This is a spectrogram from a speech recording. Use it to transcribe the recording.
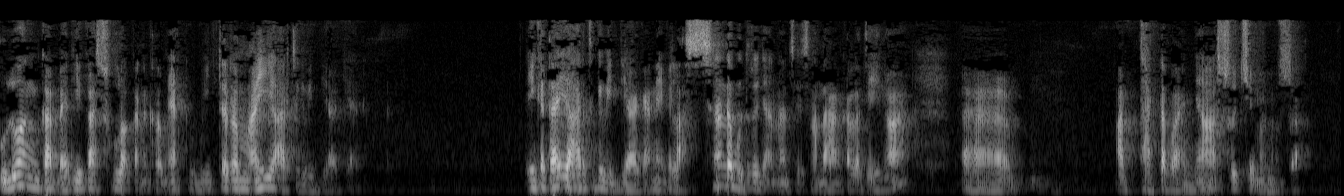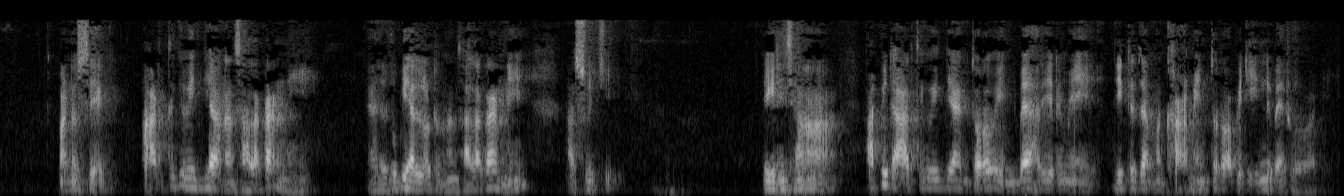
පුළුවන් කපැටි කසුලකන ක්‍රමයක් විතරමයි ආර්ථික විද්‍යාව කියන්නේ. ඒකටයි ආර්ථික විද්‍යාව කියන්නේ. ඒක ලස්සනට බුදුරජාණන්සේ සඳහන් කරලා තියෙනවා. අත්තට පඤ්ඤා අසුචි මනුස්ස. මිනිස්සේ ආර්ථික විද්‍යාව නම් සලකන්නේ රුපියල් වලට නම් සලකන්නේ අසුචි. ඒ නිසා අපිට ආර්ථික විද්‍යාවෙන් තොරව ඉන්න බෑ හරියට මේ ධිට ධම්ම කාමෙන් තොරව අපිට ඉන්න බැරුව වගේ.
